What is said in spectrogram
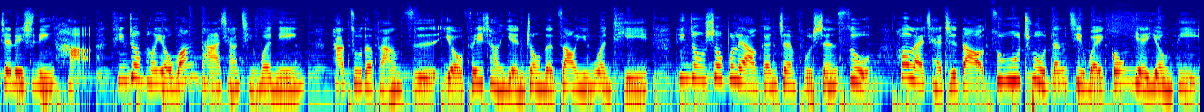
郑律师您好，听众朋友汪达想请问您，他租的房子有非常严重的噪音问题，听众受不了跟政府申诉，后来才知道租屋处登记为工业用地。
